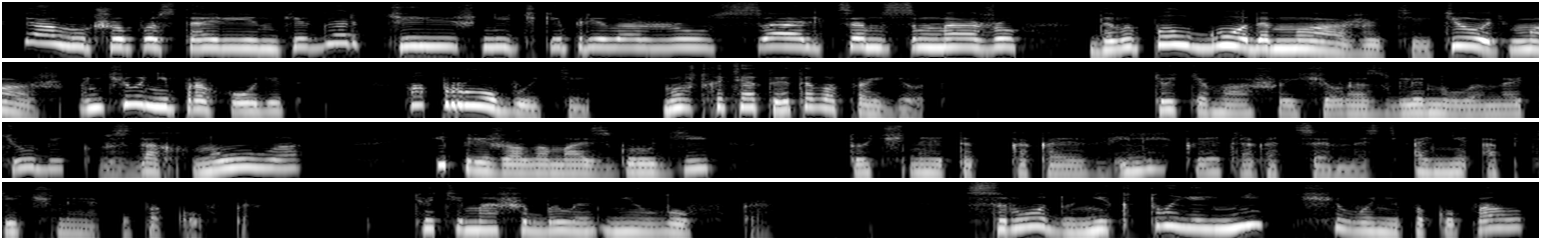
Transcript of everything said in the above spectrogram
Я лучше по старинке горчишнички приложу, сальцем смажу. Да вы полгода мажете, тетя Маш, а ничего не проходит. Попробуйте, может, хоть от этого пройдет. Тетя Маша еще раз взглянула на тюбик, вздохнула и прижала мазь к груди. Точно это какая великая драгоценность, а не аптечная упаковка. Тете Маше было неловко. Сроду никто ей ничего не покупал.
